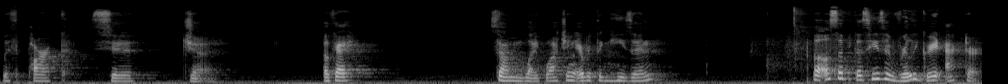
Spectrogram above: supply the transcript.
with Park Seo Joon. Okay? So I'm like watching everything he's in. But also because he's a really great actor.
